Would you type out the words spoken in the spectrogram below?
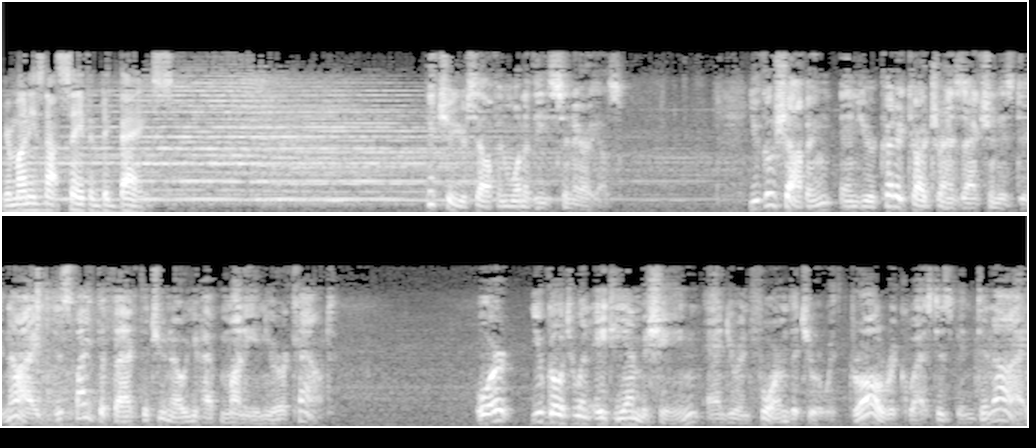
Your money's not safe in big banks. Picture yourself in one of these scenarios. You go shopping and your credit card transaction is denied despite the fact that you know you have money in your account. Or you go to an ATM machine and you're informed that your withdrawal request has been denied.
